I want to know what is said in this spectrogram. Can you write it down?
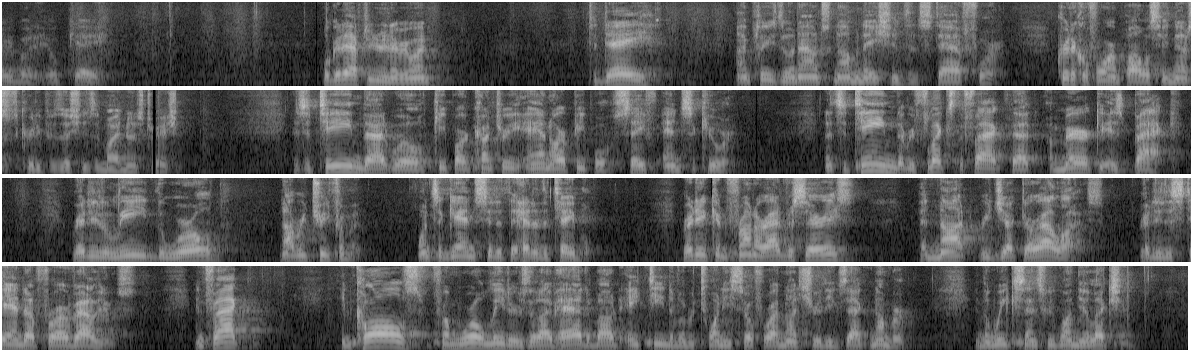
Everybody, okay. Well, good afternoon, everyone. Today, I'm pleased to announce nominations and staff for critical foreign policy and national security positions in my administration. It's a team that will keep our country and our people safe and secure. And it's a team that reflects the fact that America is back, ready to lead the world, not retreat from it, once again sit at the head of the table, ready to confront our adversaries and not reject our allies, ready to stand up for our values. In fact, in calls from world leaders that I've had, about 18 of them or 20 so far, I'm not sure the exact number, in the weeks since we won the election,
